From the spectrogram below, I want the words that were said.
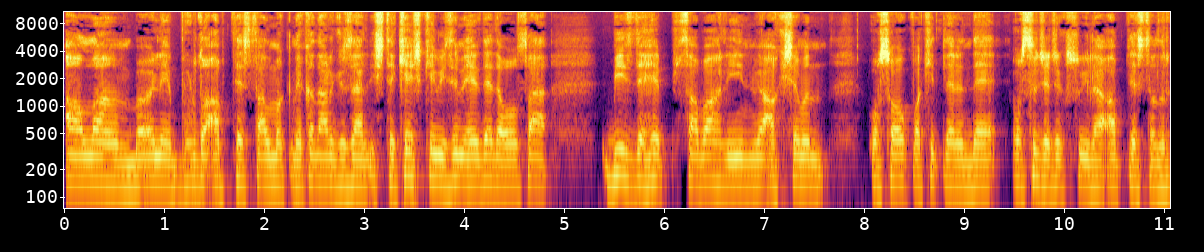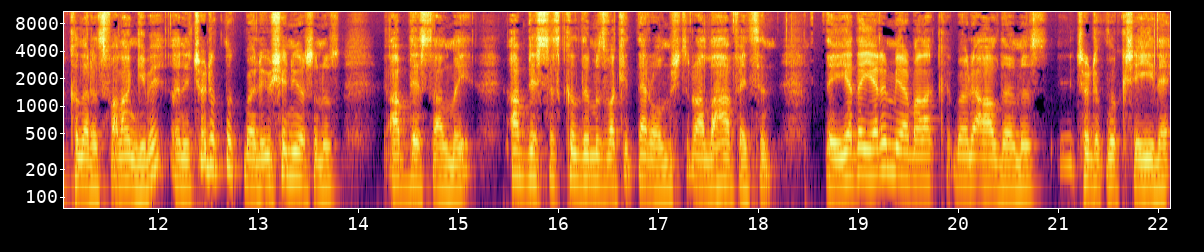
Allah'ım böyle burada abdest almak ne kadar güzel. İşte keşke bizim evde de olsa biz de hep sabahleyin ve akşamın o soğuk vakitlerinde o sıcacık suyla abdest alır kılarız falan gibi. Hani çocukluk böyle üşeniyorsunuz abdest almayı. Abdestsiz kıldığımız vakitler olmuştur Allah affetsin. E, ya da yarım yarmalak böyle aldığımız çocukluk şeyiyle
